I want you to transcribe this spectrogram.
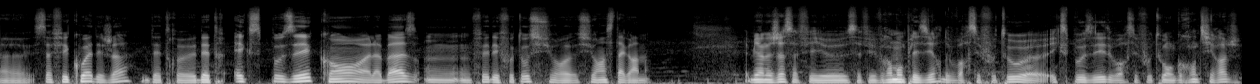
Euh, ça fait quoi déjà d'être euh, d'être exposé quand à la base on, fait des photos sur, euh, sur Instagram? Eh bien déjà ça fait, ça fait vraiment plaisir de voir ces photos exposées, de voir ces photos en grand tirage.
